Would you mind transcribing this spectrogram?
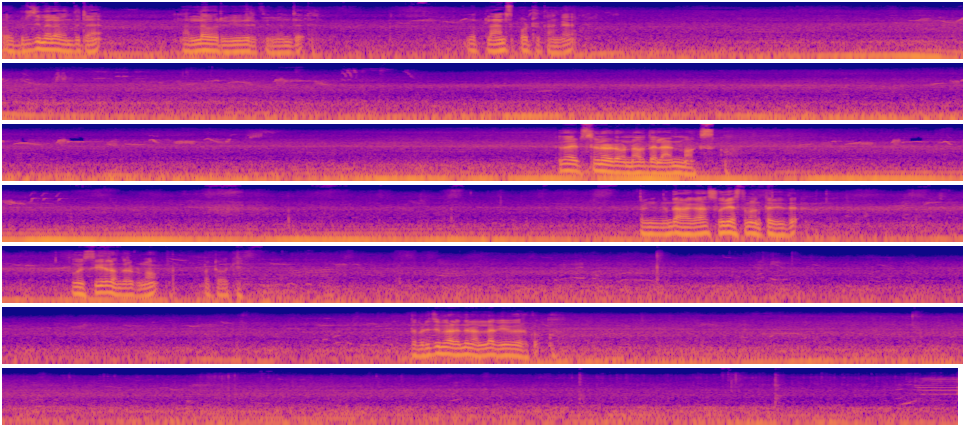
So fridge மேலே வந்துட்டேன். நல்ல ஒரு வியூ இருக்குது இது வந்து. இது பிளான்ஸ் போட்டிருக்காங்க. இதான் it's one of the landmarks இங்கே வந்து அழகாக சூரிய அஸ்தமனம் தெரியுது. கொஞ்சம் சீக்கிரம் வந்திருக்கணும் பட் ஓகே இந்த பிரிட்ஜு மேலேருந்து நல்ல வியூ இருக்கும்.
